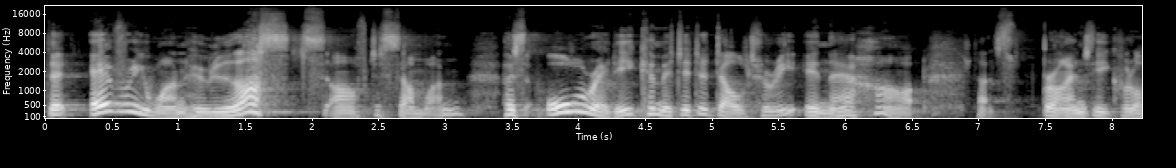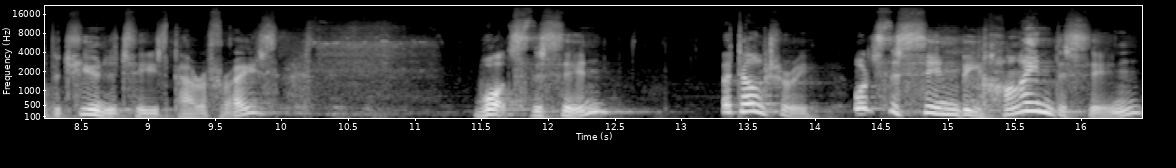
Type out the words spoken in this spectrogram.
that everyone who lusts after someone has already committed adultery in their heart. That's Brian's equal opportunities paraphrase. What's the sin? Adultery. What's the sin behind the sin?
